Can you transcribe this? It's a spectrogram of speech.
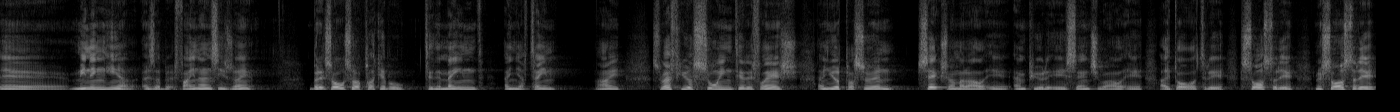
uh, meaning here is about finances, right? But it's also applicable to the mind and your time. Aye? So if you're sowing to the flesh and you're pursuing sexual immorality, impurity, sensuality, idolatry, sorcery, now sorcery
